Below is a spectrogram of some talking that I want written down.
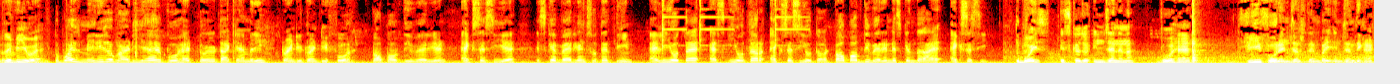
रिव्यू है। तो बॉयज़ मेरी जो गाड़ी है, वो है Toyota Camry 2024 top of the variant X है। इसके वेरिएंट्स होते हैं तीन। LE होता है SE होता है और एक्स होता है। और टॉप ऑफ़ दी वेरिएंट इसके अंदर आया एक्स तो बॉयज़ इसका जो इंजन है ना, वो है वी फोर इंजन भाई इंजन दिखाएँ।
